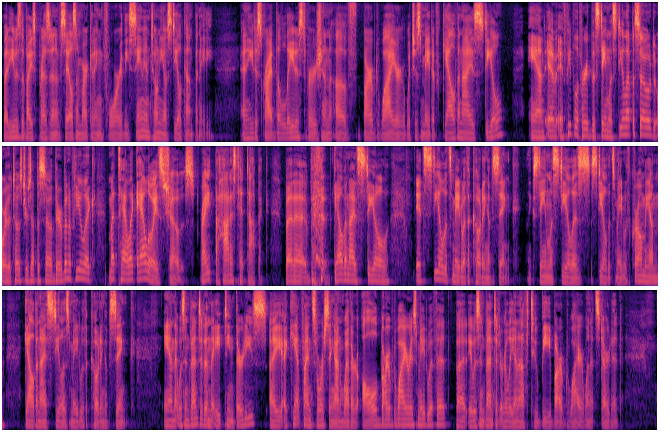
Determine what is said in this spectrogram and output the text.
But he was the vice president of sales and marketing for the San Antonio Steel Company. And he described the latest version of barbed wire, which is made of galvanized steel. And if, if people have heard the stainless steel episode or the toasters episode, there have been a few like metallic alloys shows, right? The hottest hit topic. But, uh, but galvanized steel, it's steel that's made with a coating of zinc like stainless steel is steel that's made with chromium, galvanized steel is made with a coating of zinc. And that was invented in the 1830s. I, I can't find sourcing on whether all barbed wire is made with it, but it was invented early enough to be barbed wire when it started.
